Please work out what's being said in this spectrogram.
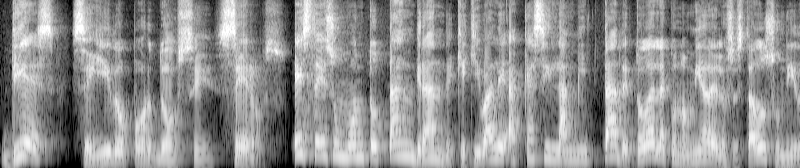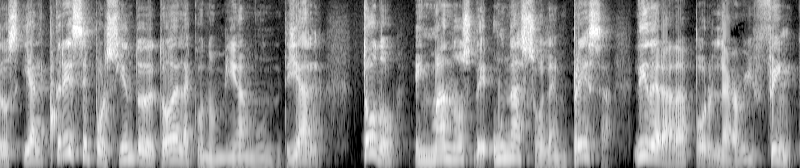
10 seguido por 12 ceros. Este es un monto tan grande que equivale a casi la mitad de toda la economía de los Estados Unidos y al 13% de toda la economía mundial. Todo en manos de una sola empresa, liderada por Larry Fink.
